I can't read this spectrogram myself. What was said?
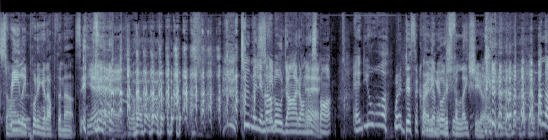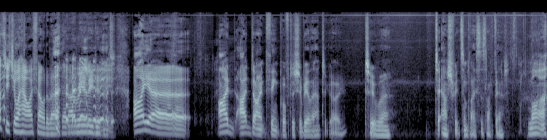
that's So- really putting it up the Nazi. yeah. Two million Some- people died on the spot, and you're. We're desecrating In the it with bushes. fellatio. I'm not too sure how I felt about that. I really didn't. I, uh, I, I don't think Pufta should be allowed to go to uh, to Auschwitz and places like that. My,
